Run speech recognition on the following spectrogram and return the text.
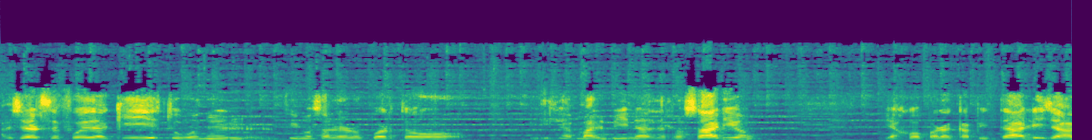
ayer se fue de aquí, estuvo en el, fuimos al aeropuerto Islas Malvinas de Rosario, viajó para Capital y ya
